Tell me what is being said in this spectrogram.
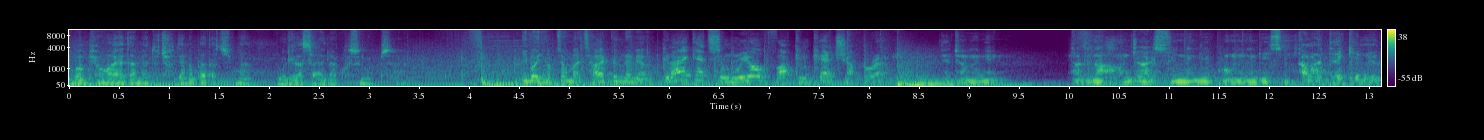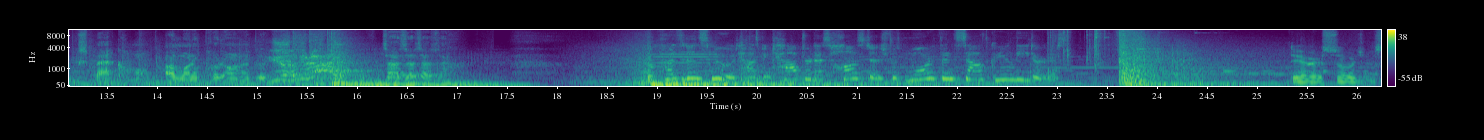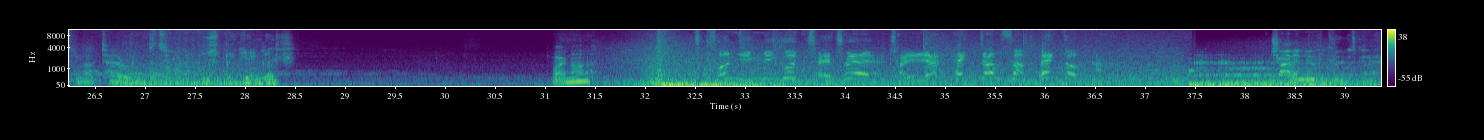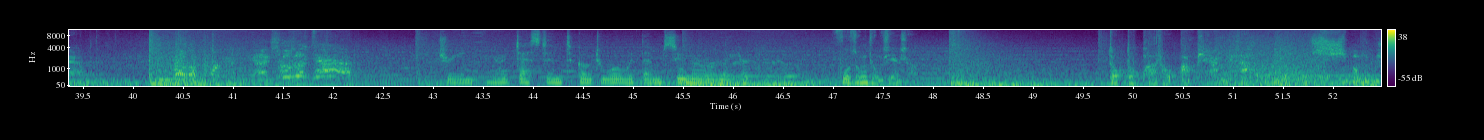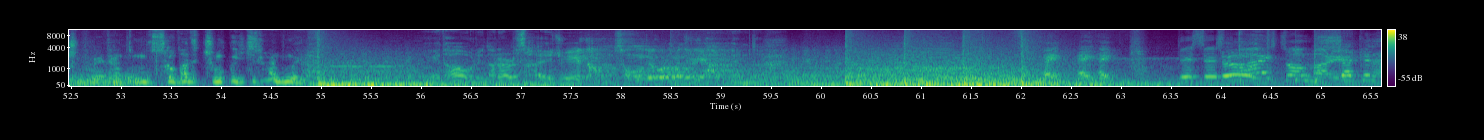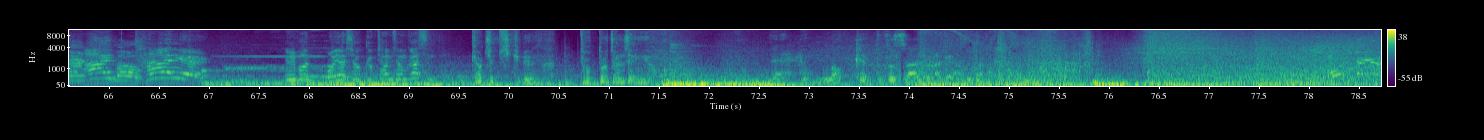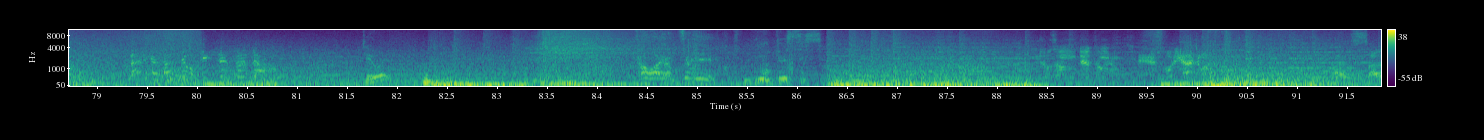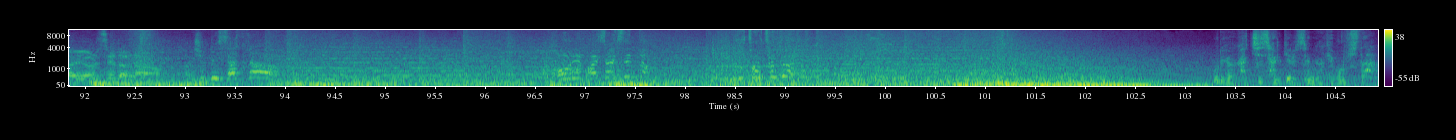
이번 평화회담에도 초대는 받았지만 우리가 사인할 곳은 없어요. 이번 협정만 잘 끝내면 Can I get some real fucking ketchup around here? 대통령님, 나도나 혼자 할 수 있는 게 있고 없는 게 있습니다. I'm gonna take your nukes back home. I'm gonna put on a good show. 자 자 자자. But President Smoot has been captured as hostage with North and South Korean leaders. They are soldiers, not terrorists. You speak English? Why not? 조선 인민군 최초의 전략 핵잠수 핵동다. China knew the coup was gonna happen. Dream, you're destined to go to war with them sooner or later. 부총통 선생. 독도 바로 앞이랍니다. 시방 죽은 애들한테 무수고받아 주먹고 이질을 하는 거야. 이게 다 우리나라를 사회주의 강성대국으로 만들게 하는 겁니다. Hey, hey. This is my submarine. Secondhand smoke. tired. 일본 오야시오급 잠수함. 격침시키면 독도 전쟁이요. 로켓도 쏴줄라게 한다. 나리가 남겨 익힌다. Do it. 평화 협정이 누나 됐었어. 조상 대통령 개소리 하지 마. 싸가 열쇠 달라. 준비 쌌어. 오래 발사했습니다. 구초천군. 우리가 같이 살 길을 생각해 봅시다.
